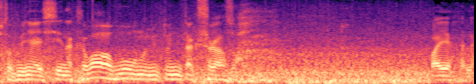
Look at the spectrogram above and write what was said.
Чтобы меня, если и накрывало волнами, то не так сразу. Поехали.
